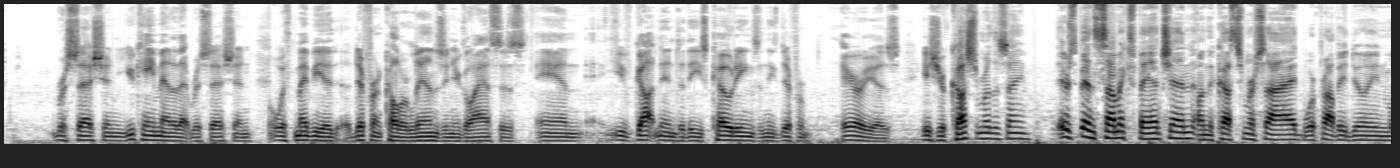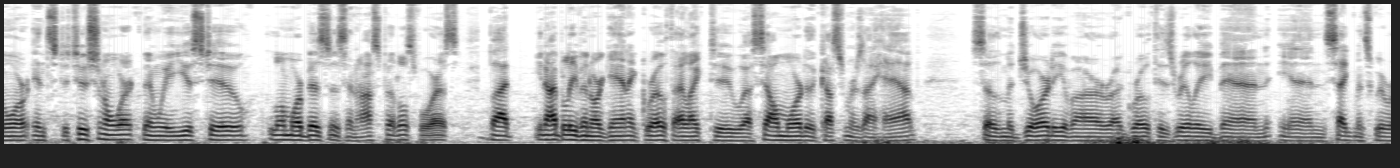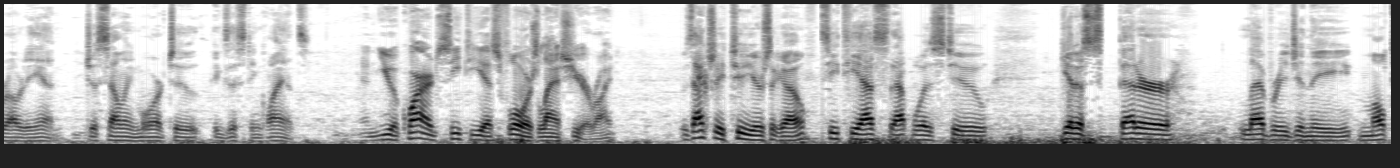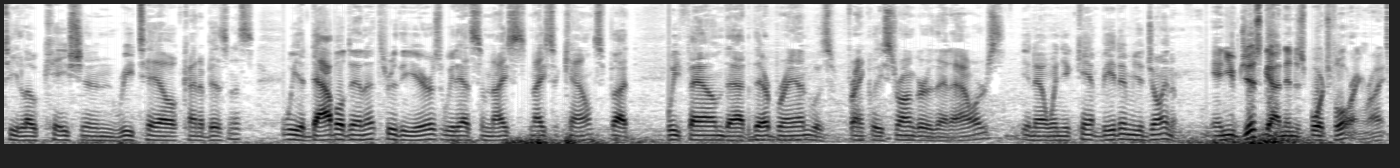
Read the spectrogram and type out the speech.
recession. You came out of that recession with maybe a, a, different color lens in your glasses, and you've gotten into these coatings and these different areas. Is your customer the same? There's been some expansion on the customer side. We're probably doing more institutional work than we used to, a little more business in hospitals for us. But, you know, I believe in organic growth. I like to uh, sell more to the customers I have. So the majority of our uh, growth has really been in segments we were already in just selling more to existing clients. And you acquired CTS Floors last year, right? It was actually two years ago. CTS, that was to get us better leverage in the multi location retail kind of business. We had dabbled in it through the years. We'd had some nice nice accounts, but we found that their brand was frankly stronger than ours. You know, when you can't beat them, you join them. And you've just gotten into sports flooring, right?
